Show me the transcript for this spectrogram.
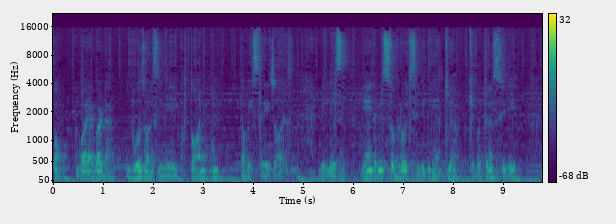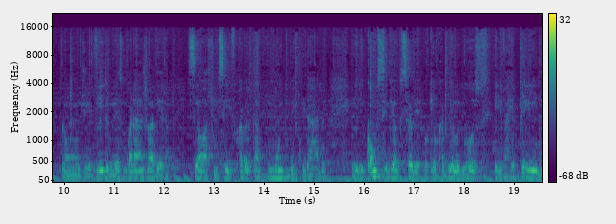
Bom, agora é aguardar duas horas e meia com tônico, talvez três horas, beleza? E ainda me sobrou esse vidrinho aqui, ó, que eu vou transferir para um de vidro mesmo, guardar na geladeira. Isso é ótimo, significa que o cabelo está muito bem cuidado ele conseguiu absorver, porque o cabelo oleoso ele vai repelindo.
